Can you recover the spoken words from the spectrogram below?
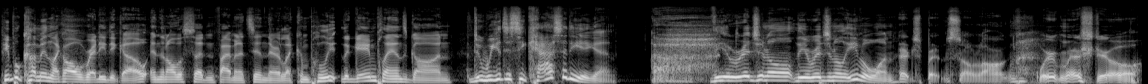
people come in like all ready to go, and then all of a sudden, five minutes in, they're like complete. The game plan's gone. Dude, we get to see Cassidy again. The original, the original evil one. It's been so long. We're missed you.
